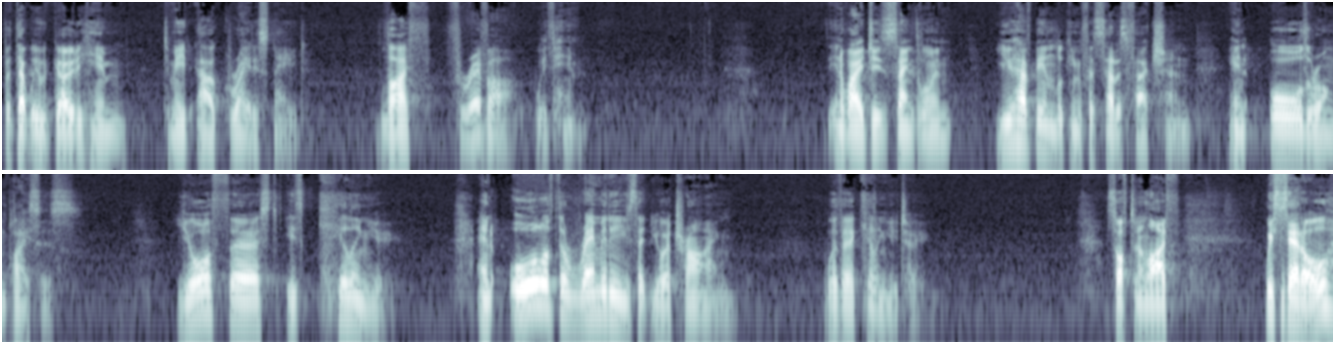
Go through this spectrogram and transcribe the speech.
but that we would go to Him to meet our greatest need life forever with Him in a way, Jesus is saying to the woman, You have been looking for satisfaction in all the wrong places. Your thirst is killing you. And all of the remedies that you are trying, well, they're killing you too. So often in life, we settle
